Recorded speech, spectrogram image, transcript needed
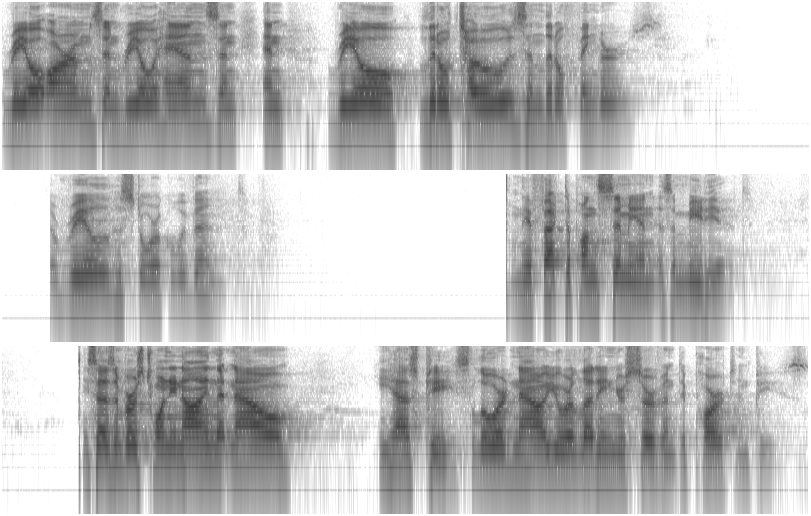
real arms and real hands and, and real little toes and little fingers a real historical event. And the effect upon Simeon is immediate. He says in verse 29 that now he has peace. Lord, now you are letting your servant depart in peace.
